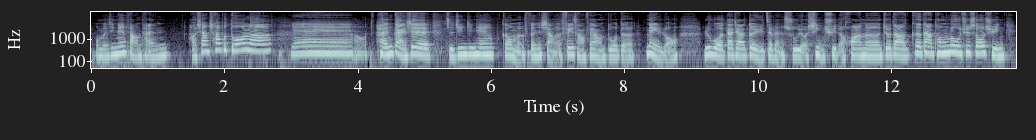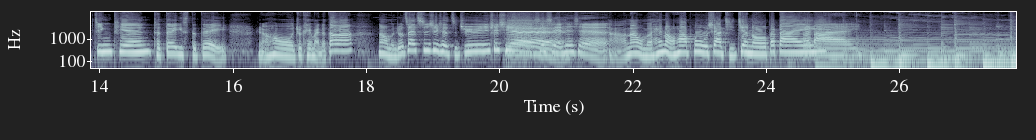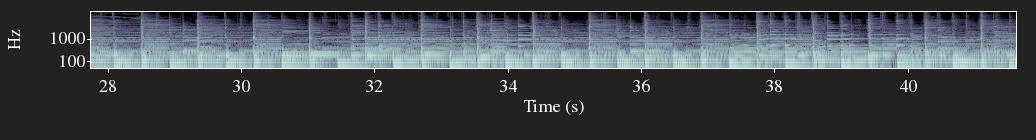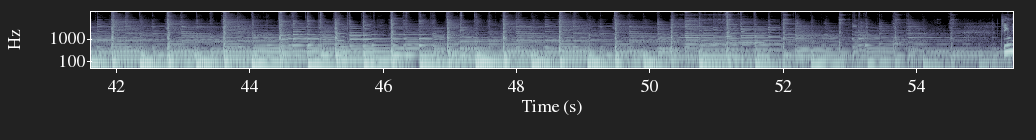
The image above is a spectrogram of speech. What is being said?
我们今天访谈好像差不多了。耶！很感谢子君今天跟我们分享了非常非常多的内容。如果大家对于这本书有兴趣的话呢，就到各大通路去搜寻“今天 Today is the day”，然后就可以买得到啦。那我们就再次谢谢子君，谢谢，谢谢，谢谢，好，那我们黑暖花铺下集见喽，拜拜，拜拜。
